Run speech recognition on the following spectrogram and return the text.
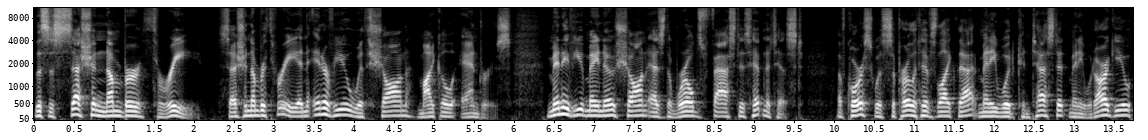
This is session number three. Session number three, an interview with Sean Michael Andrews. Many of you may know Sean as the world's fastest hypnotist. Of course, with superlatives like that, many would contest it, many would argue.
